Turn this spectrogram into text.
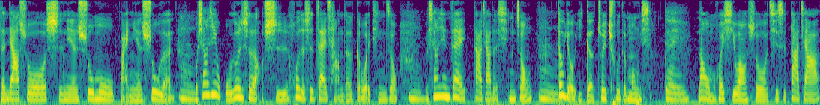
人家说十年树木，百年树人。嗯，我相信无论是老师，或者是在场的各位听众，嗯，我相信在大家的心中，嗯，都有一个最初的梦想。对，那我们会希望说，其实大家。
